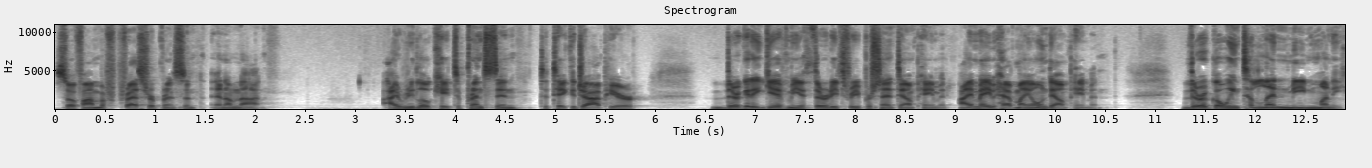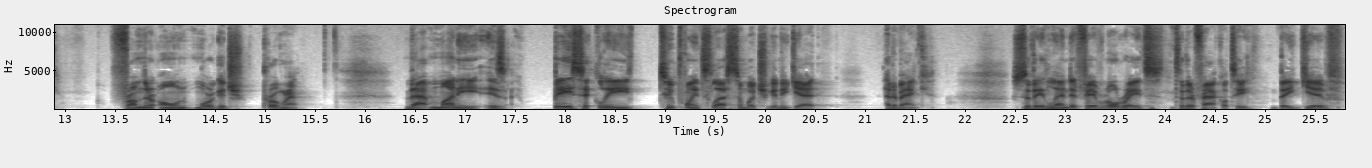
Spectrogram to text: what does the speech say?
So if I'm a professor at Princeton, and I'm not, I relocate to Princeton to take a job here, they're going to give me a 33% down payment. I may have my own down payment. They're going to lend me money from their own mortgage program that money is basically two points less than what you're going to get at a bank. So they lend at favorable rates to their faculty. They give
